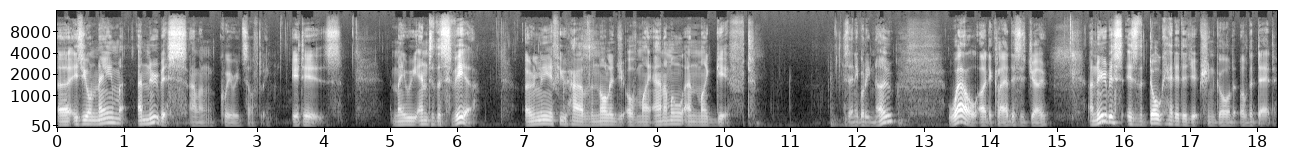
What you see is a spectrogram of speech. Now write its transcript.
Uh, is your name Anubis? Alan queried softly. It is. May we enter the sphere? Only if you have the knowledge of my animal and my gift. Does anybody know? Well, I declared, this is Joe. Anubis is the dog headed Egyptian god of the dead,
